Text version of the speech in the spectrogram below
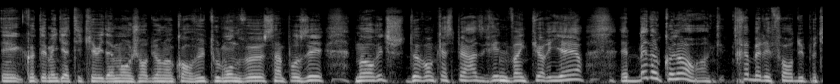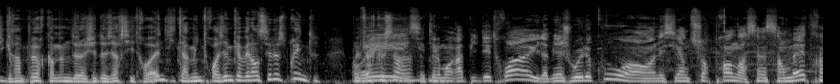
Et côté médiatique, évidemment, aujourd'hui, on a encore vu, tout le monde veut s'imposer. Mohoric devant Casper Asgreen, vainqueur hier. Et Ben O'Connor, un très bel effort du petit grimpeur quand même de la G2R Citroën, qui termine troisième, qui avait lancé le sprint. Ça. hein. C'était le moins rapide des trois. Il a bien joué le coup en essayant de surprendre à 500 mètres.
